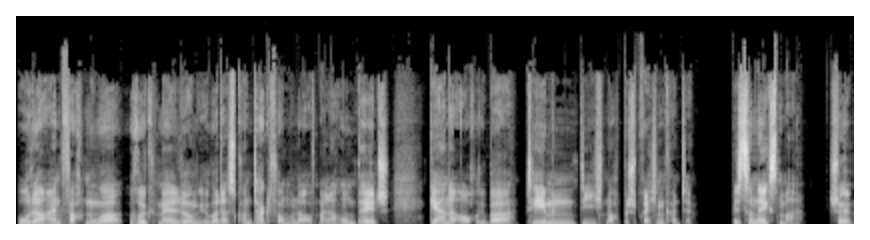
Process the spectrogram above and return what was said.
oder einfach nur Rückmeldungen über das Kontaktformular auf meiner Homepage. Gerne auch über Themen, die ich noch besprechen könnte. Bis zum nächsten Mal. Schön.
